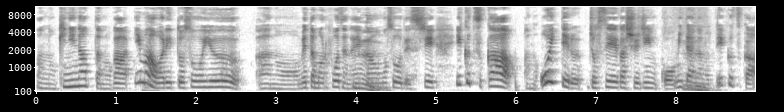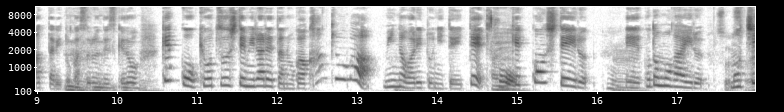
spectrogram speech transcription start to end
あの気になったのが今は割とそういうあのメタモルフォーゼの映画もそうですし、いくつかあの老いてる女性が主人公みたいなのっていくつかあったりとかするんですけど、うん結構共通して見られたのが環境がみんな割と似ていて、結婚している、うん。えー子供がいる、持ち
